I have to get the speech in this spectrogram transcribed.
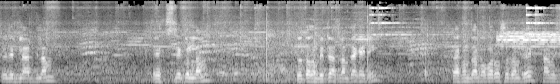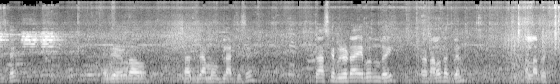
তো যে ব্লাড দিলাম এক্স রে করলাম। তো তখন ভিতরে আসলাম, দেখাইনি। তো এখন যাব আবার ওষুধ আনতে ফার্মেসিতে এই যে ওরাও সাথে জামু ব্লাড দিছে। তো আজকে ভিডিওটা এই পর্যন্তই। ভালো থাকবেন। আল্লাহ হাফেজ।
